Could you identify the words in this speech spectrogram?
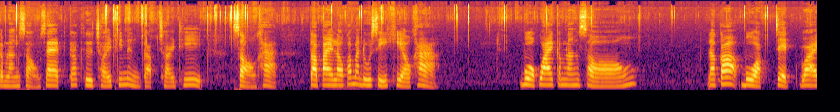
กำลัง 2 z ก็คือช้อยที่ 1 กับช้อยที่ 2 ค่ะ ต่อไปเราก็มาดูสีเขียวค่ะ บวก y กำลัง 2 แล้วก็บวก 7y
